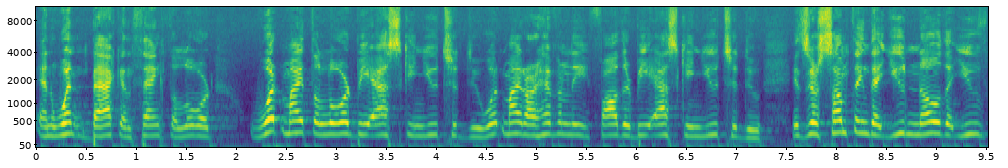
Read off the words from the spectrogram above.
and went back and thanked the Lord, what might the Lord be asking you to do? What might our Heavenly Father be asking you to do? Is there something that you know that you've,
